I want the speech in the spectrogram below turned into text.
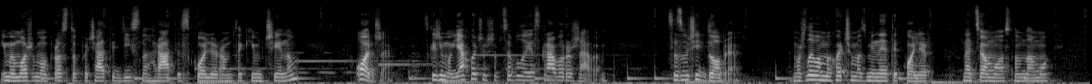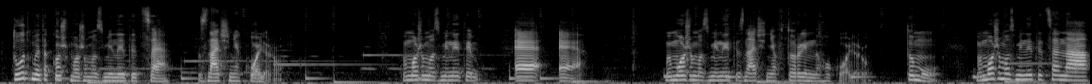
і ми можемо просто почати дійсно грати з кольором таким чином. Отже, скажімо, я хочу, щоб це було яскраво рожевим. Це звучить добре. Можливо, ми хочемо змінити колір на цьому основному. Тут ми також можемо змінити це значення кольору. Ми можемо змінити ЕЕ. Ми можемо змінити значення вторинного кольору. Тому ми можемо змінити це на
